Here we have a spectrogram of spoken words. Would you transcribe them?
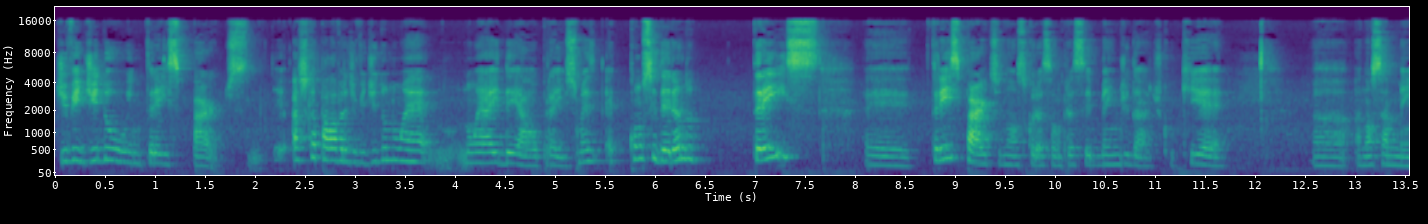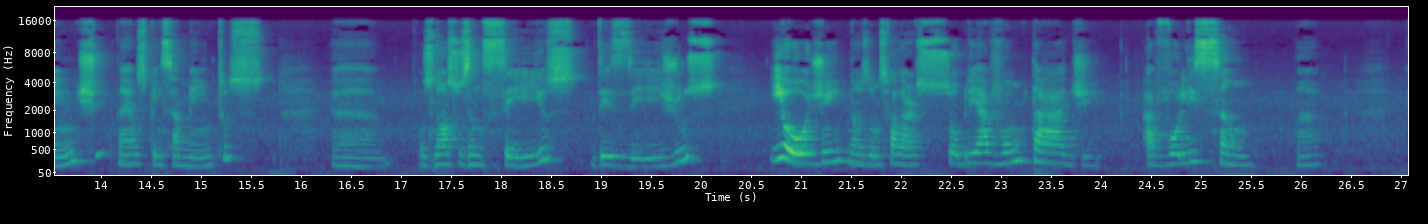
dividido em três partes. Acho que a palavra dividido não é, não é a ideal para isso, mas é considerando três, é, três partes do nosso coração, para ser bem didático, que é uh, a nossa mente, né, os pensamentos, uh, os nossos anseios, desejos, e hoje nós vamos falar sobre a vontade, a volição, né?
